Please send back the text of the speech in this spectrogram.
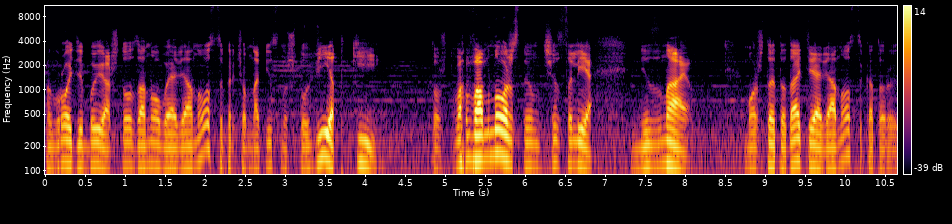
Вроде бы, а что за новые авианосцы? Причем написано, что ветки. То, что во, во множественном числе. Не знаю. Может, это, да, те авианосцы, которые,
